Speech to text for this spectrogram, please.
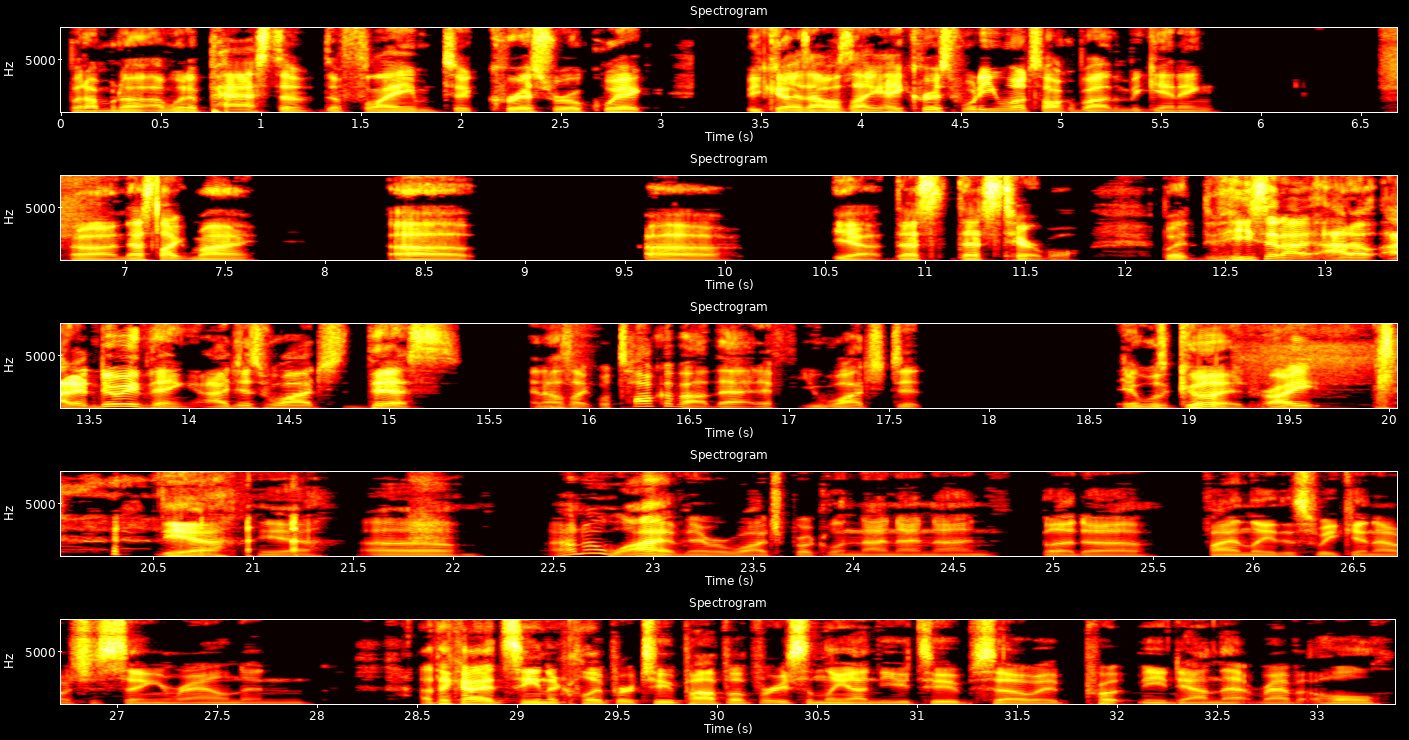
but I'm gonna I'm gonna pass the the flame to Chris real quick because I was like, hey Chris, what do you want to talk about in the beginning? Uh, and that's like my uh uh yeah that's that's terrible but he said i i don't i didn't do anything i just watched this and i was like well talk about that if you watched it it was good right Yeah, yeah. Um, I don't know why I've never watched Brooklyn 999, but uh, finally this weekend I was just sitting around and I think I had seen a clip or two pop up recently on YouTube, so it put me down that rabbit hole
